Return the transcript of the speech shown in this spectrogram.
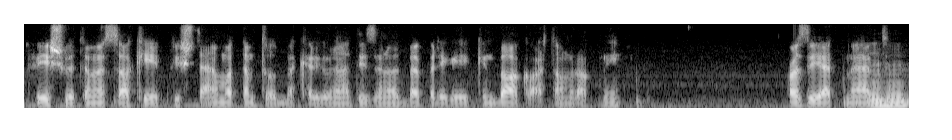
fésültem össze a két listámat, nem tudott bekerülni a 15-be, pedig egyébként be akartam rakni. Azért, mert uh-huh.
